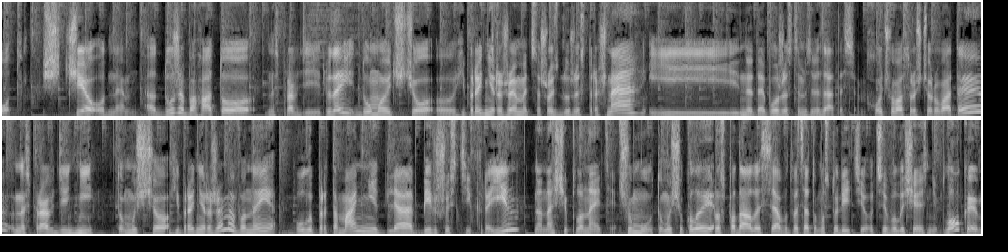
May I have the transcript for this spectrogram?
От ще одне дуже багато насправді людей думають, що е, гібридні режими це щось дуже страшне, і не дай Боже з цим зв'язатися. Хочу вас розчарувати. Насправді ні, тому що гібридні режими вони були притаманні для більшості країн на нашій планеті. Чому тому, що коли розпадалися в 20 столітті оці величезні блоки,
